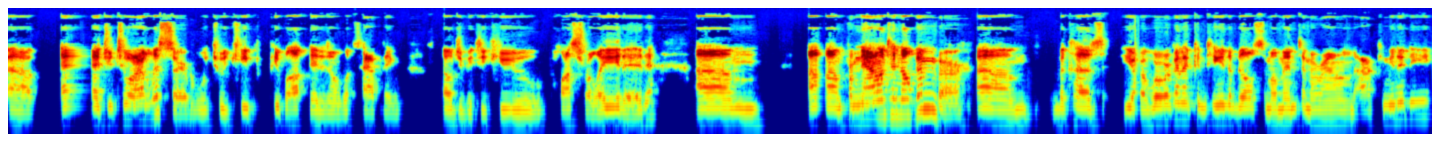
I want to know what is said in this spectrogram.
uh, add you to our listserv, which we keep people updated on what's happening LGBTQ plus related. Um, um, from now until November, um, because you know we're going to continue to build some momentum around our community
